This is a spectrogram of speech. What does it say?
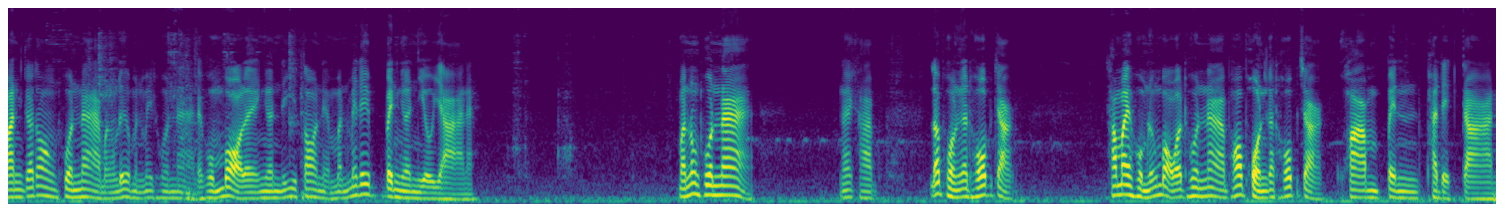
มันก็ต้องทวนหน้าบางเรื่องมันไม่ทวนหน้า แต่ผมบอกเลยเงินดิจิตอลเนี่ยมันไม่ได้เป็นเงินเยียวยานะ มันต้องทวนหน้านะครับ แล้วผลกระทบจากทำไมผมถึงบอกว่าทวนหน้า เพราะผลกระทบจากความเป็นเผด็จการ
